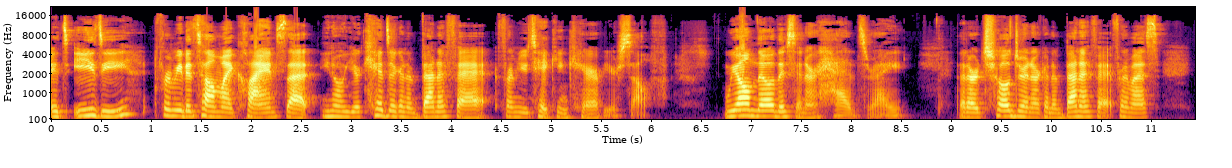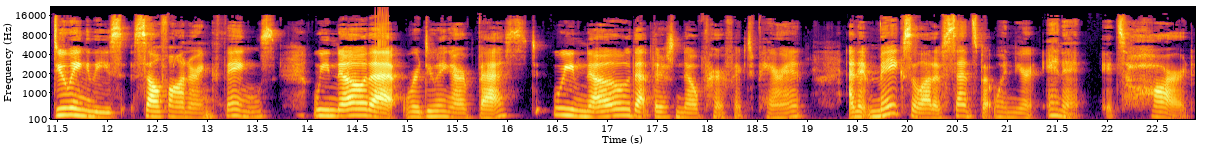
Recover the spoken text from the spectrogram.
it's easy for me to tell my clients that, you know, your kids are going to benefit from you taking care of yourself. We all know this in our heads, right? That our children are going to benefit from us doing these self-honoring things. We know that we're doing our best. We know that there's no perfect parent and it makes a lot of sense. But when you're in it, it's hard.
